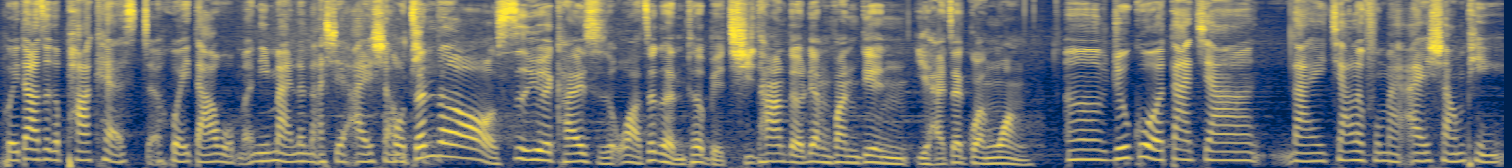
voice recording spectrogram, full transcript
回到这个 podcast。回答我们，你买了哪些爱商品？哦，真的哦，四月开始，哇，这个很特别。其他的量贩店也还在观望。嗯、呃，如果大家来家乐福买爱商品，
